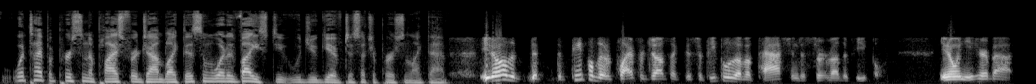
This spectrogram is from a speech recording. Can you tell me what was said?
what type of person applies for a job like this, and what advice you, would you give to such a person like that? You know, the, the, the people that apply for jobs like this are people who have a passion to serve other people. You know, when you hear about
